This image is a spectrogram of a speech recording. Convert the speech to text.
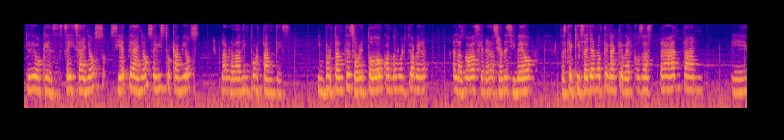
Yo digo que seis años, siete años, he visto cambios, la verdad, importantes. Importantes sobre todo cuando vuelto a ver a las nuevas generaciones y veo pues que quizá ya no tengan que ver cosas tan, tan, eh,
